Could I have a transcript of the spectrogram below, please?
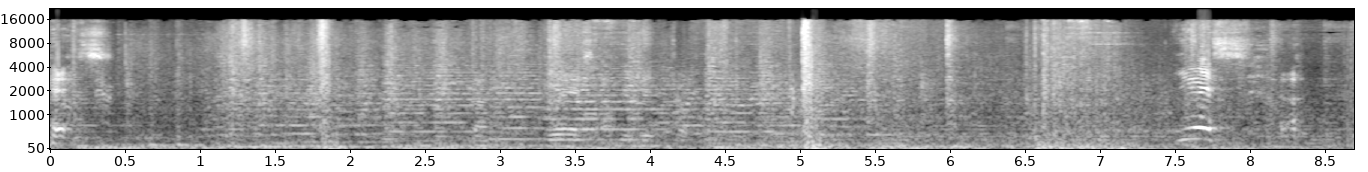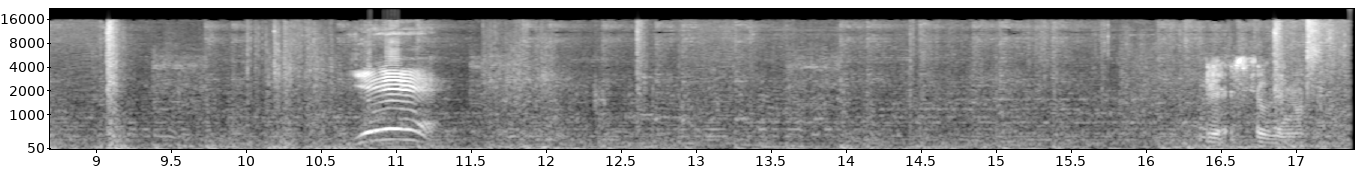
Yes! Yes, RPG drop. Yes! yeah! Yeah, it's still going on.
